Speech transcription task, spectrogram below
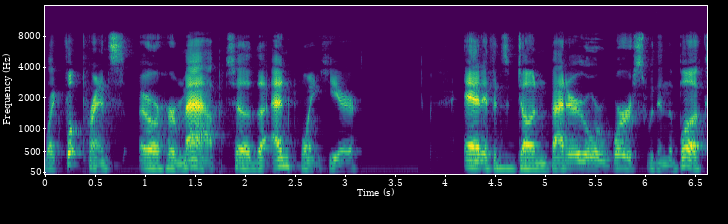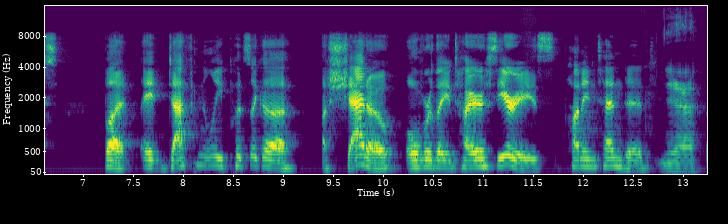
like footprints or her map to the endpoint here, and if it's done better or worse within the books. But it definitely puts like a a shadow over the entire series, pun intended. Yeah.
